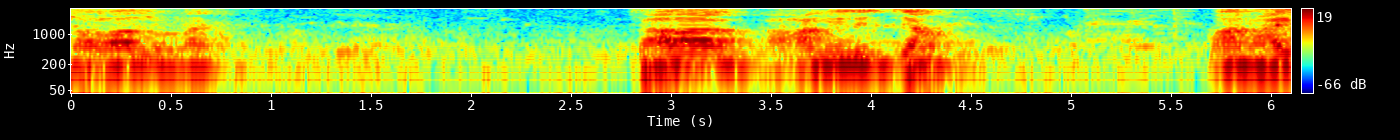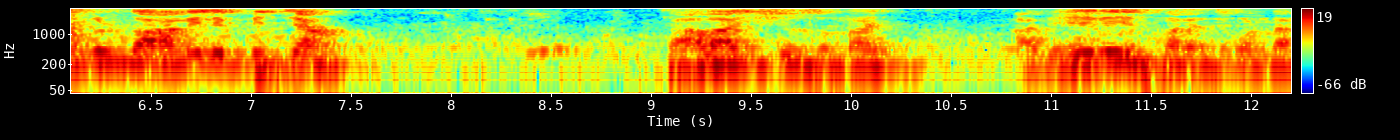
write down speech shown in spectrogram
సవాళ్ళు ఉన్నాయి. చాలా హామీలు ఇచ్చాం. మా నాయకులతో హామీలు ఇప్పించాం. చాలా ఇష్యూస్ ఉన్నాయి. అవేవి విస్మరించకుండా.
